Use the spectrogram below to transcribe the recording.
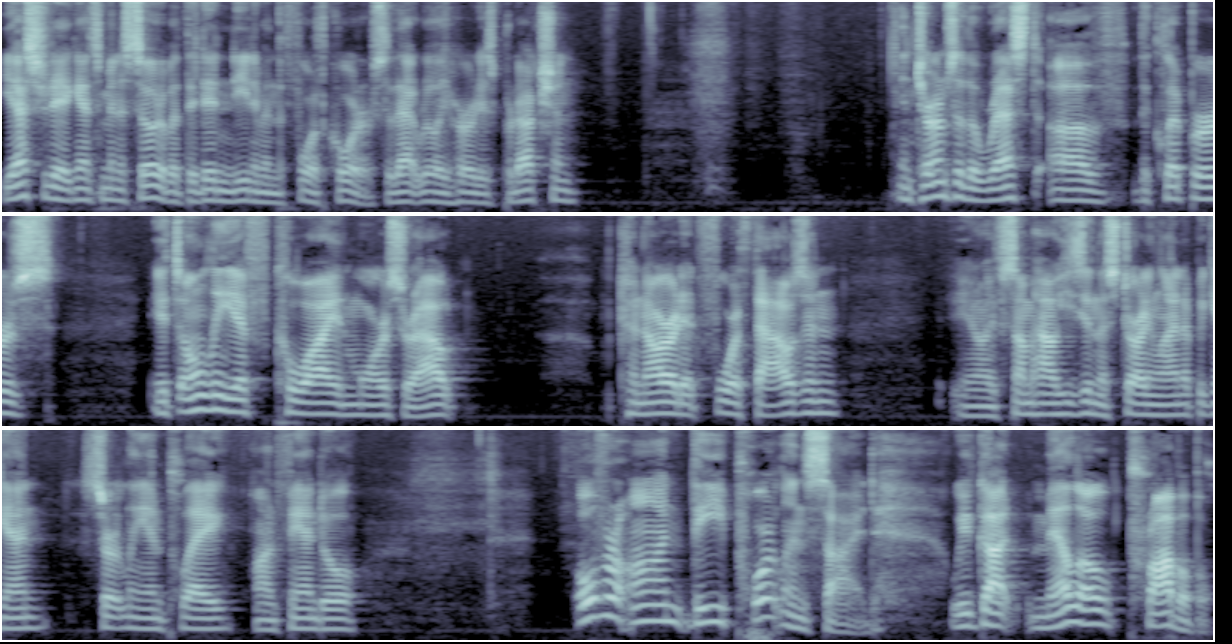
yesterday against Minnesota, but they didn't need him in the fourth quarter, so that really hurt his production. In terms of the rest of the Clippers, it's only if Kawhi and Morris are out. Kennard at 4,000. You know, if somehow he's in the starting lineup again, certainly in play on FanDuel. Over on the Portland side, we've got Melo probable.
